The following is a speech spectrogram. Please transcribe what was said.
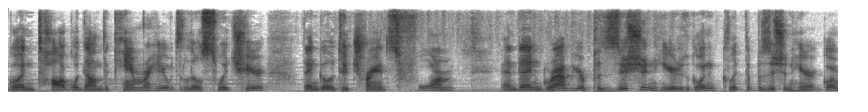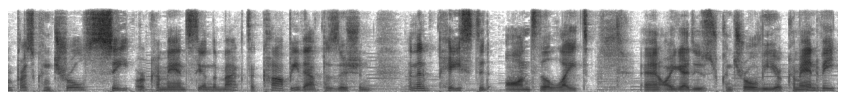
go ahead and toggle down the camera here with the little switch here, then go to transform, and then grab your position here. Just go ahead and click the position here. Go ahead and press Control C or Command C on the Mac to copy that position, and then paste it onto the light. And all you gotta do is Control V or Command V,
